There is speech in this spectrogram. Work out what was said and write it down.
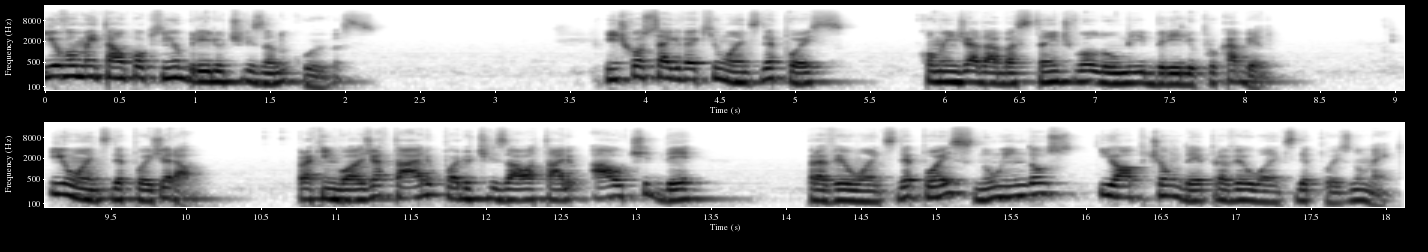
E eu vou aumentar um pouquinho o brilho utilizando curvas. a gente consegue ver aqui um antes e depois, como a gente já dá bastante volume e brilho para o cabelo. E um antes e depois geral. Para quem gosta de atalho, pode utilizar o atalho Alt D para ver o antes e depois no Windows e Option D para ver o antes e depois no Mac.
